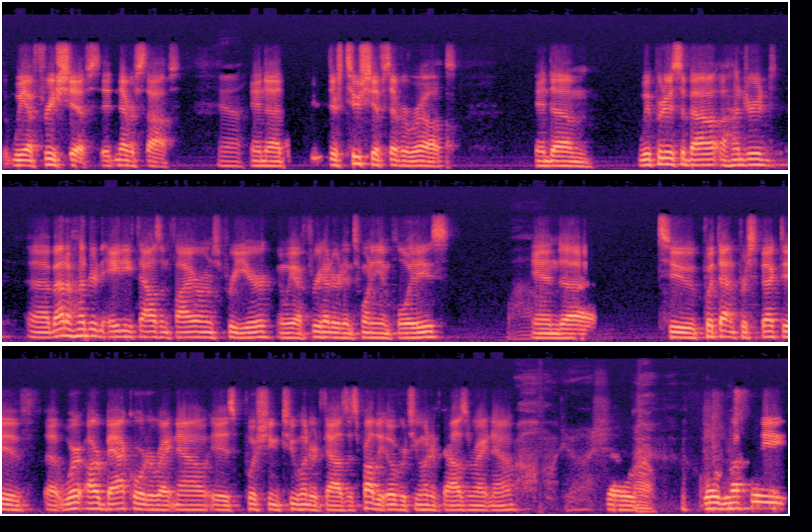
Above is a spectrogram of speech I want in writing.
we have three shifts. It never stops, Yeah. and uh, there's two shifts everywhere else, and um, we produce about 100 uh, about 180,000 firearms per year, and we have 320 employees. Wow. And uh, to put that in perspective, uh, where our back order right now is pushing 200,000. It's probably over 200,000 right now. oh my gosh. So Wow. we're roughly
